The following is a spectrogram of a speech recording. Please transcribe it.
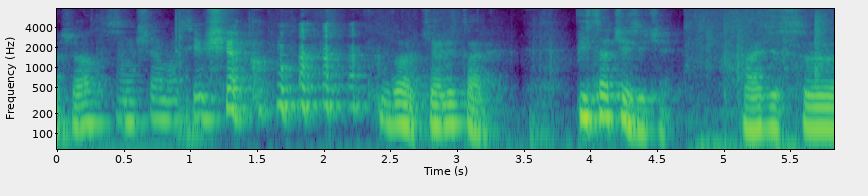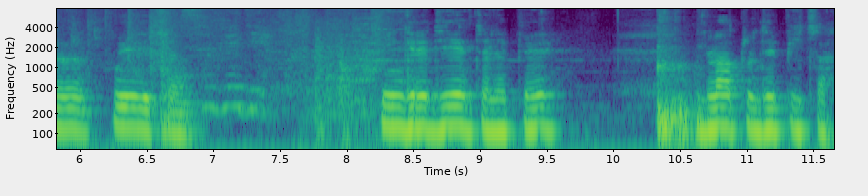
Așa? Așa mă simt și eu acum. Da, chiar e tare. Pizza ce zice? Haideți să pui aici Să vedem. ingredientele pe blatul de pizza.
